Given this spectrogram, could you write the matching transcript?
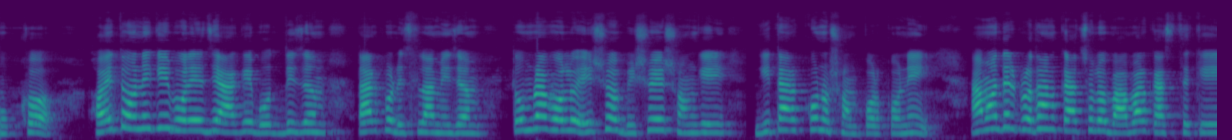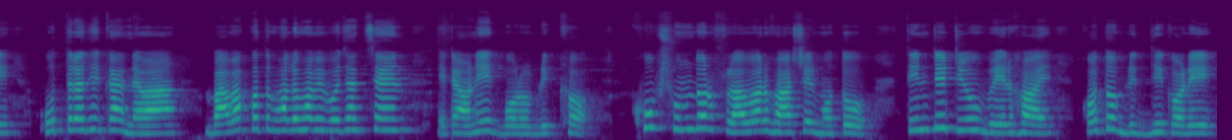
মুখ্য। হয়তো অনেকেই বলে যে আগে বৌদ্ধিজম, তারপর ইসলামিজম। তোমরা বলো এইসব বিষয়ের সঙ্গে গীতার কোনো সম্পর্ক নেই। আমাদের প্রধান কাজ হলো বাবার কাছ থেকে উত্তরাধিকার নেওয়া। বাবা কত ভালোভাবে বোঝাচ্ছেন, এটা অনেক বড় বৃক্ষ। খুব সুন্দর ফ্লাওয়ার ভাসের মতো। তিনটে টিউব বের হয়। কত বৃদ্ধি করে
